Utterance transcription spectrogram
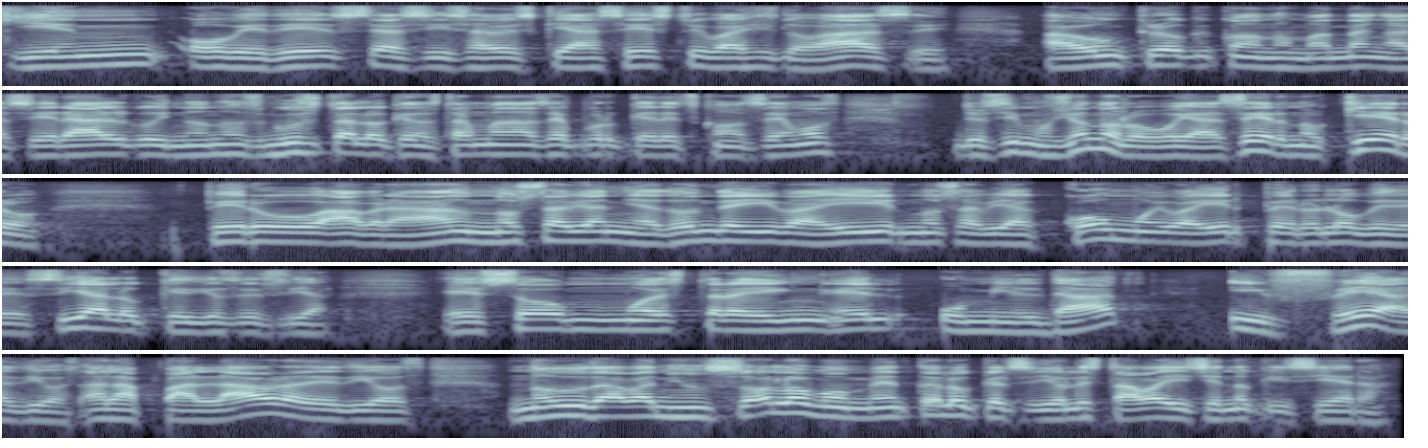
Quien obedece así, sabes que hace esto y va y lo hace. Aún creo que cuando nos mandan a hacer algo y no nos gusta lo que nos están mandando a hacer porque desconocemos, decimos, yo no lo voy a hacer, no quiero. Pero Abraham no sabía ni a dónde iba a ir, no sabía cómo iba a ir, pero él obedecía a lo que Dios decía. Eso muestra en él humildad y fe a Dios, a la palabra de Dios. No dudaba ni un solo momento de lo que el Señor le estaba diciendo que hiciera.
